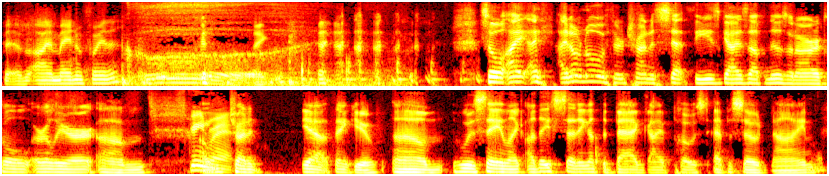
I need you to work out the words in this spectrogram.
Bit of Iron Maiden for you there. so I, I I don't know if they're trying to set these guys up. And there was an article earlier. Um, Screen I'll rant. Try to, yeah, thank you. Um, who was saying like, are they setting up the bad guy post episode nine?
